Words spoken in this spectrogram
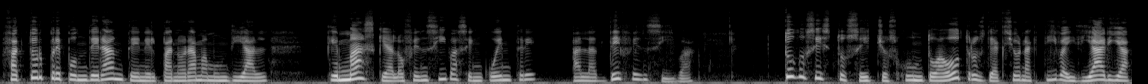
factor preponderante en el panorama mundial, que más que a la ofensiva se encuentre a la defensiva. Todos estos hechos, junto a otros de acción activa y diaria,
